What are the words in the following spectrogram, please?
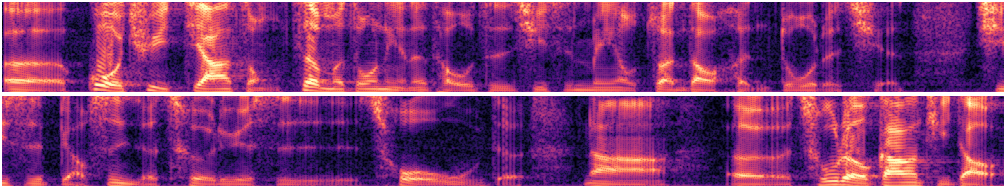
呃过去加总这么多年的投资，其实没有赚到很多的钱，其实表示你的策略是错误的。那呃，除了我刚刚提到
